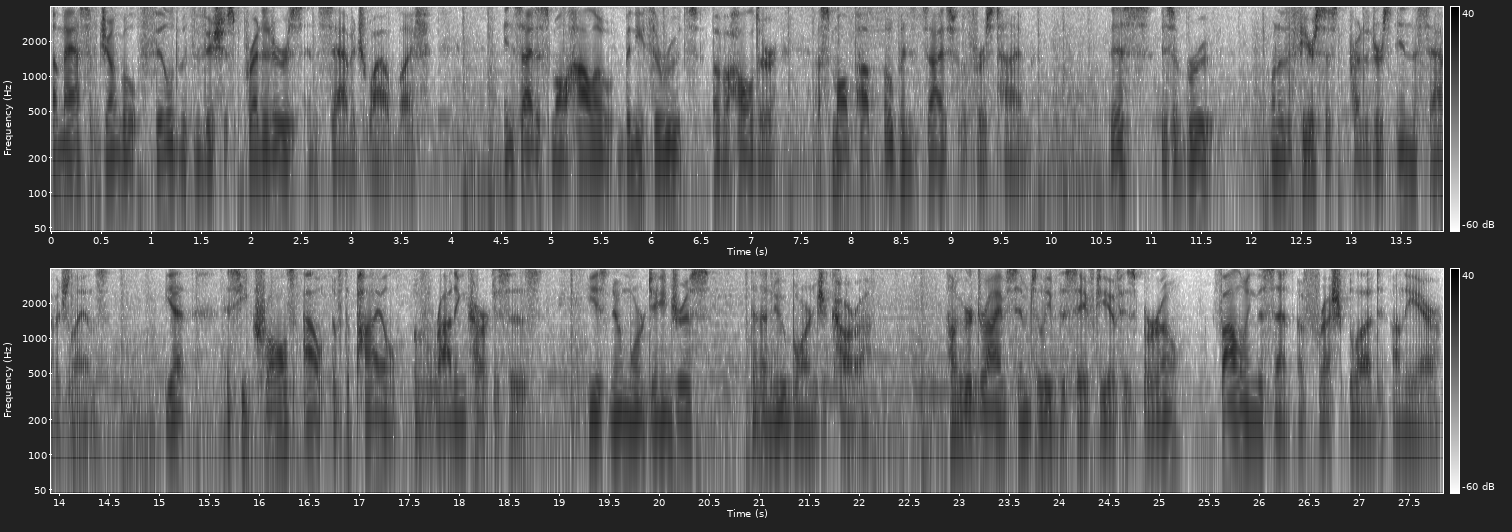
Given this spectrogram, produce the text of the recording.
a massive jungle filled with vicious predators and savage wildlife. Inside a small hollow, beneath the roots of a halder, a small pup opens its eyes for the first time. This is a brute, one of the fiercest predators in the Savage Lands. Yet, as he crawls out of the pile of rotting carcasses, he is no more dangerous than a newborn Jakara. Hunger drives him to leave the safety of his burrow, following the scent of fresh blood on the air.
